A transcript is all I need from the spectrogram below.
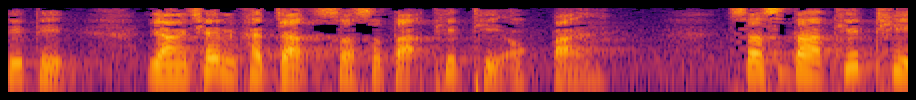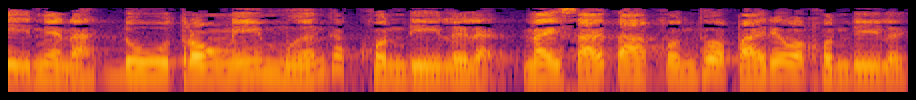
ทิฏฐิ อย่างเช่น ขจัดสัสตทิฏฐิออกไปสัสตทิฏฐิเนี่ยนะดูตรงนี้เหมือนกับคนดีเลยแหละ ในสายตาคนทั่วไปเรียกว่าคนดีเลย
